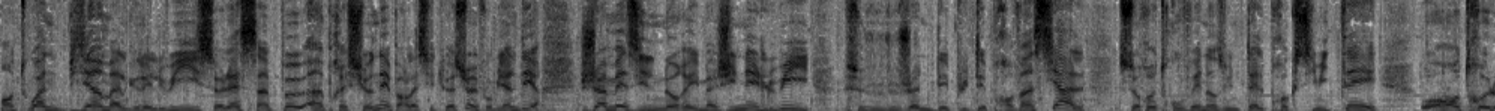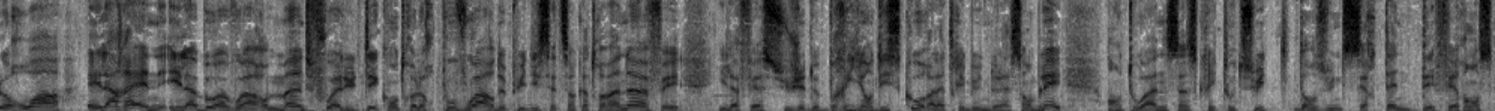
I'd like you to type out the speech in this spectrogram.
Antoine, bien malgré lui, se laisse un peu impressionner par la situation, il faut bien le dire. Jamais il n'aurait imaginé, lui, ce jeune député provincial, se retrouver dans une telle proximité. Entre le roi et la reine, il a beau avoir maintes fois lutté contre leur pouvoir depuis 1789, et il a fait à ce sujet de brillants discours à la tribune de l'Assemblée, Antoine s'inscrit tout de suite dans une certaine déférence.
